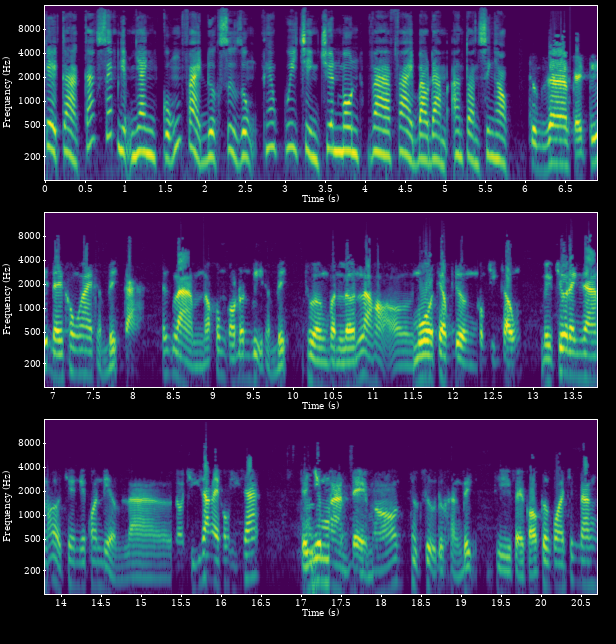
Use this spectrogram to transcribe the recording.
kể cả các xét nghiệm nhanh cũng phải được sử dụng theo quy trình chuyên môn và phải bảo đảm an toàn sinh học. Thực ra cái kit đấy không ai thẩm định cả, tức là nó không có đơn vị thẩm định. Thường phần lớn là họ mua theo đường không chính thống. Mình chưa đánh giá nó ở trên cái quan điểm là nó chính xác hay không chính xác. Thế nhưng mà để nó thực sự được khẳng định thì phải có cơ quan chức năng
